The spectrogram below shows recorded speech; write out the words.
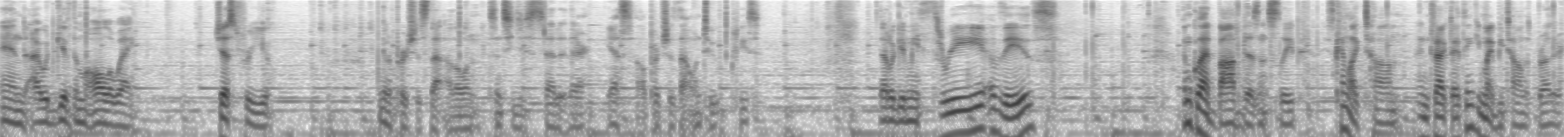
And I would give them all away. Just for you. I'm to purchase that other one since you just said it there. Yes, I'll purchase that one too, please. That'll give me three of these. I'm glad Bob doesn't sleep. He's kind of like Tom. In fact, I think he might be Tom's brother.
